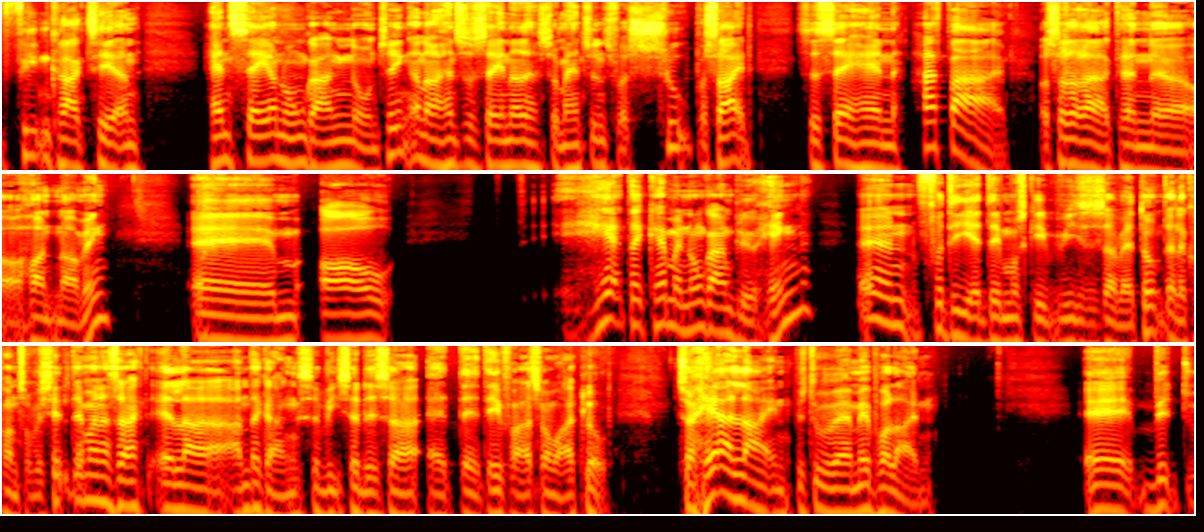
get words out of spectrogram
filmkarakteren. Han sagde jo nogle gange nogle ting, og når han så sagde noget, som han synes var super sejt, så sagde han high five, og så rakte han øh, hånden op, ikke? Øhm, og her der kan man nogle gange blive hængende, øh, fordi at det måske viser sig at være dumt eller kontroversielt, det man har sagt, eller andre gange så viser det sig, at øh, det faktisk var meget klogt. Så her er lejen, hvis du vil være med på lejen. Øh, du,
